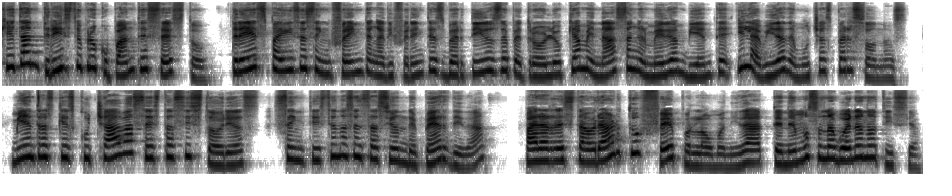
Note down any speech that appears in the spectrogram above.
¿Qué tan triste y preocupante es esto? Tres países se enfrentan a diferentes vertidos de petróleo que amenazan el medio ambiente y la vida de muchas personas. Mientras que escuchabas estas historias, ¿sentiste una sensación de pérdida? Para restaurar tu fe por la humanidad, tenemos una buena noticia.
